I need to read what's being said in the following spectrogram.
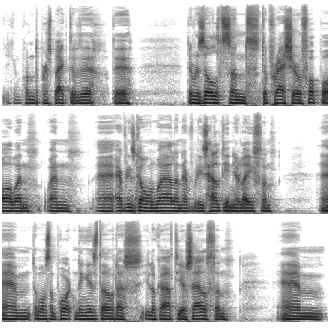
you can put into perspective the the the results and the pressure of football when when uh, everything's going well and everybody's healthy in your life. And um, the most important thing is though that you look after yourself and um,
